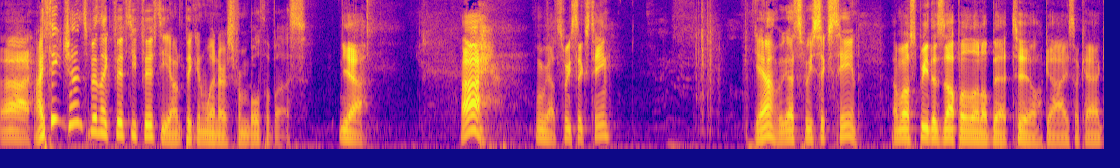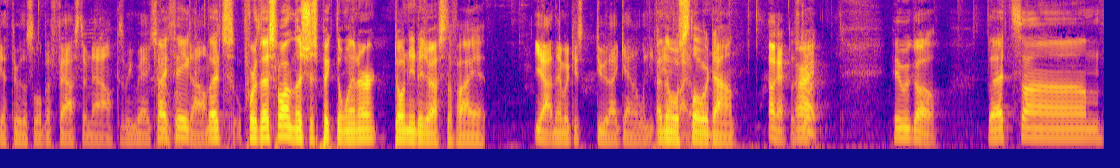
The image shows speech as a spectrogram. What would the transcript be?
Ah, I think Jen's been like 50-50 on picking winners from both of us. yeah. Ah, we got? Sweet sixteen. Yeah, we got Sweet 16. I'm gonna speed this up a little bit too, guys. Okay, I get through this a little bit faster now because we really So I think down. let's for this one, let's just pick the winner. Don't need to justify it, yeah, and then we can do that again, and, and then we'll slow it down. Okay, let's All do right. it. Here we go. Let's um,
